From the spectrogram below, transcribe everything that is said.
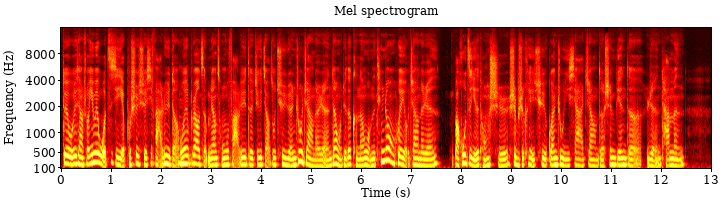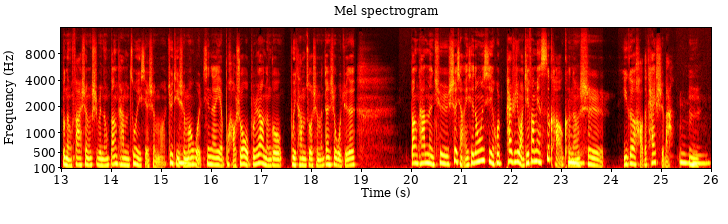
对，我就想说，因为我自己也不是学习法律的，我也不知道怎么样从法律的这个角度去援助这样的人。但我觉得可能我们的听众会有这样的人。保护自己的同时，是不是可以去关注一下这样的身边的人？他们不能发声，是不是能帮他们做一些什么？具体什么，我现在也不好说，我不知道能够为他们做什么。但是我觉得，帮他们去设想一些东西，或开始去往这方面思考，可能是。一个好的开始吧。嗯嗯，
